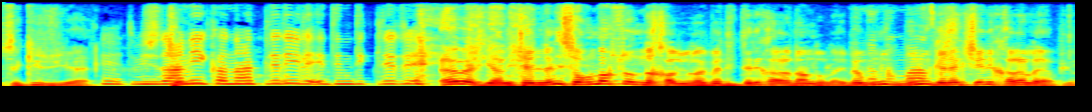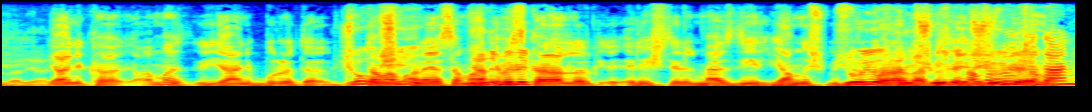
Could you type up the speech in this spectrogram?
8 üye Evet, vicdani kanaatleriyle edindikleri Evet yani kendilerini savunmak zorunda kalıyorlar verdikleri karardan dolayı ve bunu bunu şey. gerekçeli kararla yapıyorlar yani. yani ka- ama yani burada Çok tamam şey- Anayasa yani Mahkemesi böyle- kararları eleştirilmez değil. Yanlış bir Yo, sürü yo, hani kararlar şöyle- biz ama şöyle- eleştiriyoruz ama önceden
